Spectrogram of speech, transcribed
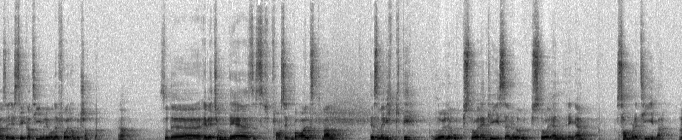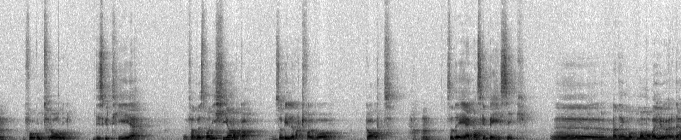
altså ca. 10 millioner foran budsjett. Ja. Så det, jeg vet ikke om det er fasiten på alt, men det som er viktig når det oppstår en krise, når det oppstår endringer, samle teamet. Mm. Få kontroll. Diskutere. For hvis man ikke gjør noe, så vil det i hvert fall gå galt. Mm. Så det er ganske basic. Uh, men må, man må bare gjøre det.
